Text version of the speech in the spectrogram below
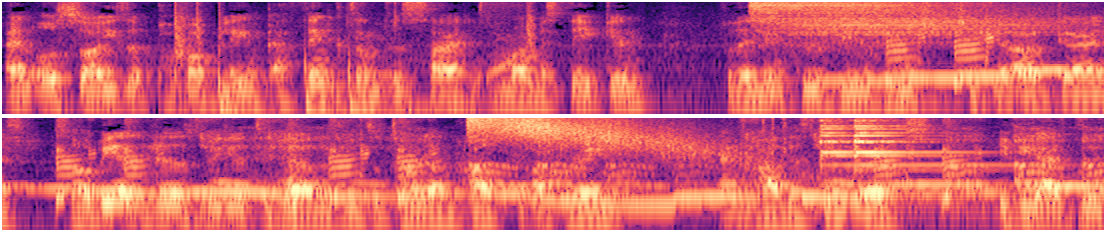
And also, I'll use a pop up link. I think it's on this side, if I'm not mistaken for the link to the video so you should check it out guys. So I hope you guys enjoyed this video today this little tutorial on how to operate and how this thing works. If you guys did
